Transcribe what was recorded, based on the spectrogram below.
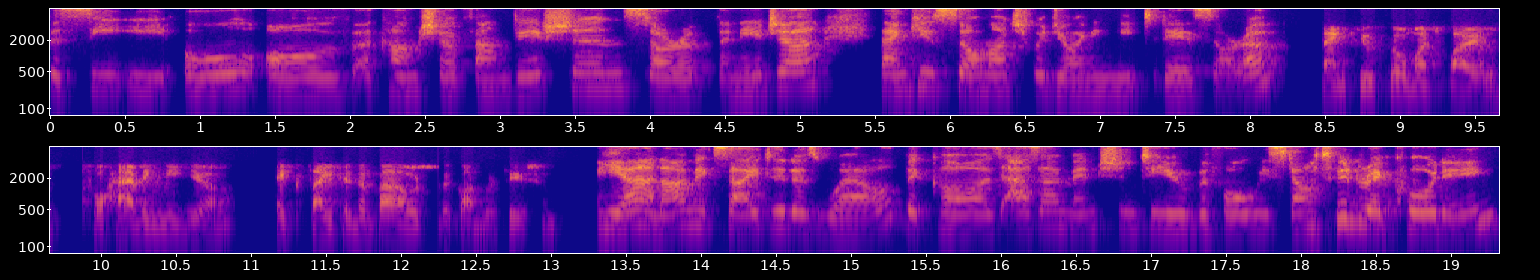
the CEO of Akanksha Foundation, Saurabh Taneja. Thank you so much for joining me today, Saurabh. Thank you so much, Payal, for having me here. Excited about the conversation. Yeah, and I'm excited as well because, as I mentioned to you before we started recording,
